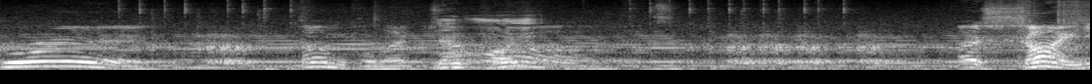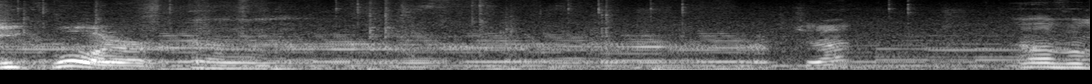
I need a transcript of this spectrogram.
Great! Come collect your prize! A shiny quarter! Uh, Should I? All of them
